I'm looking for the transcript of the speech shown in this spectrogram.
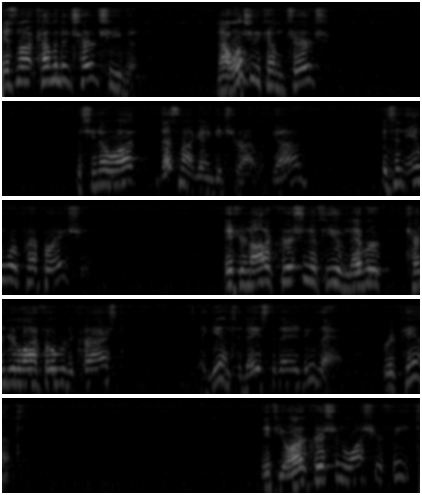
It's not coming to church even. Now, I want you to come to church. But you know what? That's not going to get you right with God. It's an inward preparation. If you're not a Christian, if you have never turned your life over to Christ, again, today's the day to do that. Repent. If you are a Christian, wash your feet.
